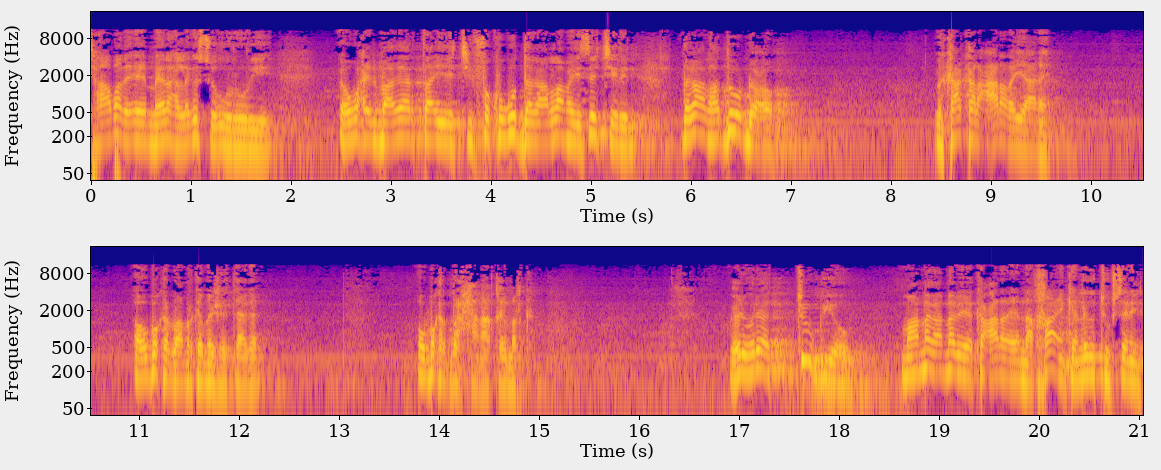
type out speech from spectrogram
jaabada ee meelaha laga soo ururiyey. Oo wax ilmaadeertaa iyo jifo kugu dagaalamaysa jirin. Dagaal hadduu dhaco way kaa kala cararayaane. Abubakar baa marka meesha taagan. Abubakar baa xanaaqay marka waraa tuugyahow ma annagaa nabiga ka cararaynaa khaa'inkan laga tuugsanayn.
